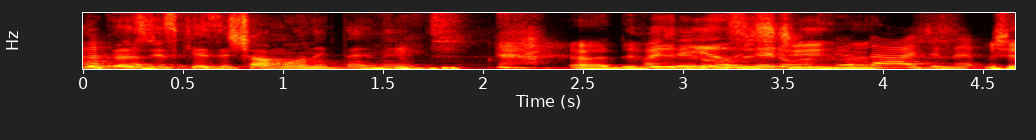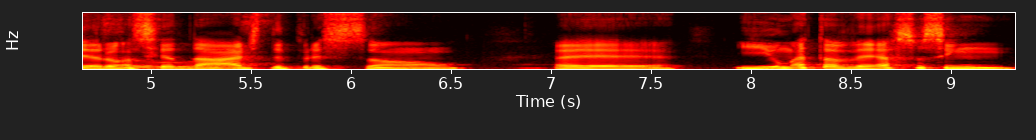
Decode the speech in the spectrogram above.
Lucas diz que existe amor na internet. é, deveria gerou, existir, gerou né? ansiedade, né? pras gerou pessoas. ansiedade, depressão. é, e o metaverso, assim,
